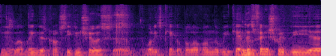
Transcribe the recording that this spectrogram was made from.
Yeah, well, fingers crossed he can show us uh, what he's capable of on the weekend. Let's finish with the uh,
